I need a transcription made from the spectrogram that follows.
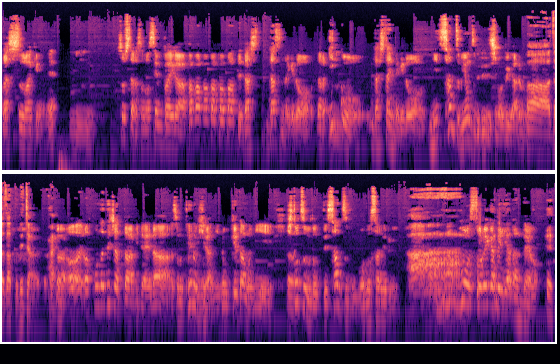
渡すわけよね。い。うんうんそしたらその先輩がパパパパパパって出し、出すんだけど、なんか1個出したいんだけど、に3粒4粒出てしまう時があるの。ああ、ザザッと出ちゃう。はいあ。あ、あ、こんな出ちゃった、みたいな、その手のひらに乗っけたのに、うん一粒取って三粒戻される。あもうそれがね、嫌なんだよ。でも、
